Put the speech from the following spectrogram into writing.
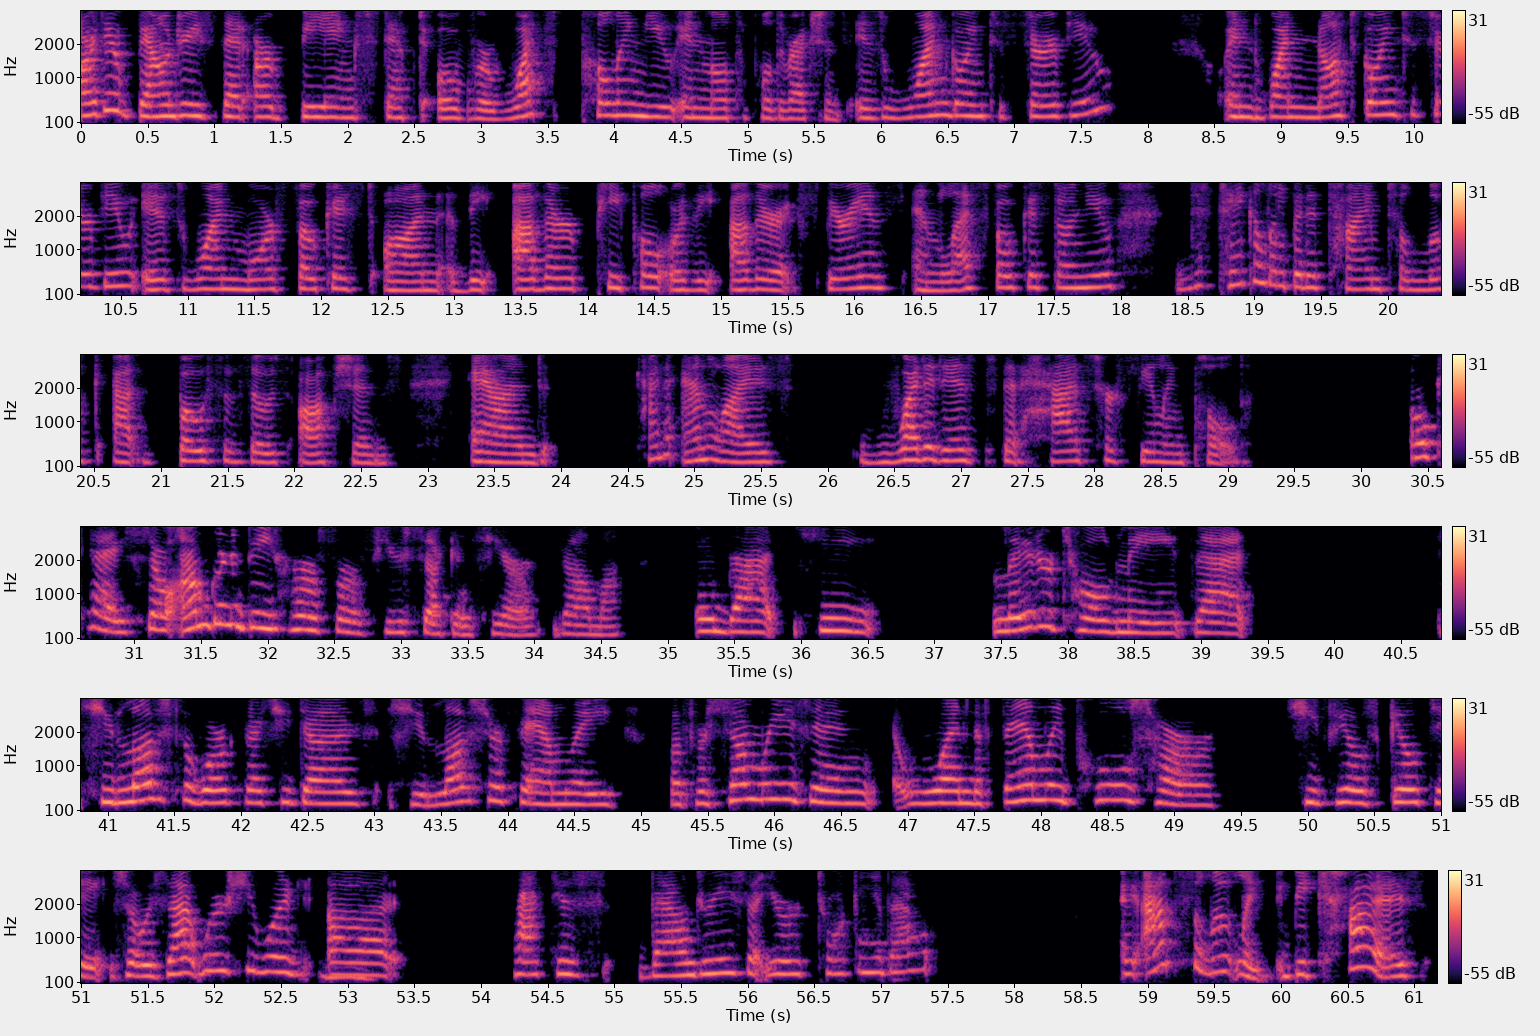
are there boundaries that are being stepped over? What's pulling you in multiple directions? Is one going to serve you and one not going to serve you? Is one more focused on the other people or the other experience and less focused on you? Just take a little bit of time to look at both of those options and kind of analyze what it is that has her feeling pulled. Okay, so I'm going to be her for a few seconds here, Velma, in that she later told me that she loves the work that she does, she loves her family, but for some reason, when the family pulls her, she feels guilty. So is that where she would mm-hmm. uh, practice boundaries that you're talking about? Absolutely, because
